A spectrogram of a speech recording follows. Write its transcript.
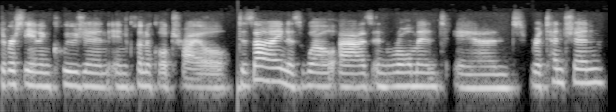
diversity and inclusion in clinical trial design, as well as enrollment and retention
